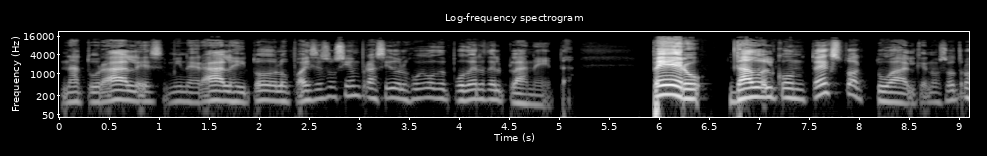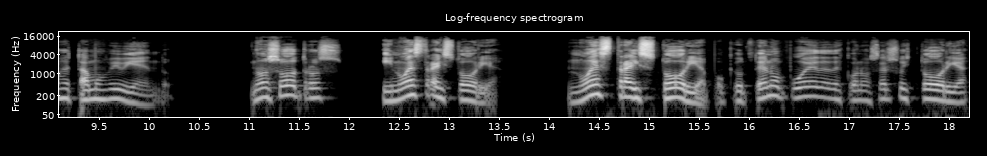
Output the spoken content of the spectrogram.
naturales, minerales y todos los países. Eso siempre ha sido el juego de poder del planeta. Pero, dado el contexto actual que nosotros estamos viviendo, nosotros y nuestra historia, nuestra historia, porque usted no puede desconocer su historia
